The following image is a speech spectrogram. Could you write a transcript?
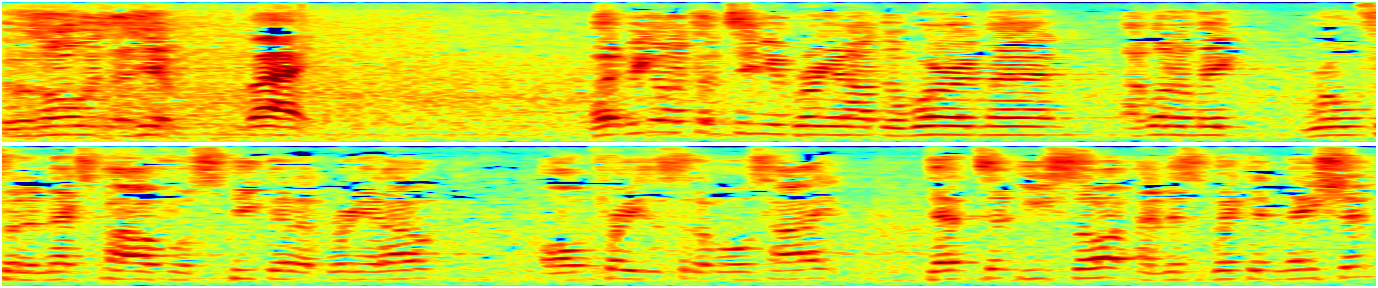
it was always a him. Right. But we're going to continue bringing out the word, man. I'm going to make room for the next powerful speaker to bring it out. All praises to the Most High. Death to Esau and this wicked nation.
